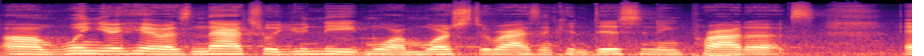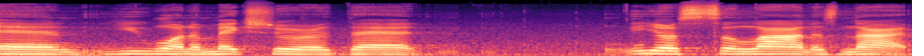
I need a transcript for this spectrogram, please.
um, when your hair is natural, you need more moisturizing, conditioning products, and you want to make sure that your salon is not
